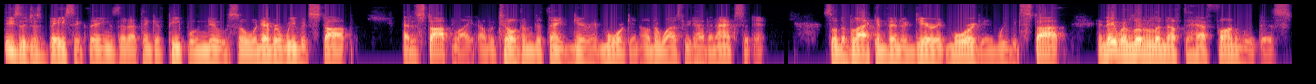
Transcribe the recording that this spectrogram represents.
these are just basic things that i think if people knew. So whenever we would stop at a stoplight i would tell them to thank garrett morgan. Otherwise we'd have an accident so the black inventor garrett morgan we would stop and they were little enough to have fun with this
